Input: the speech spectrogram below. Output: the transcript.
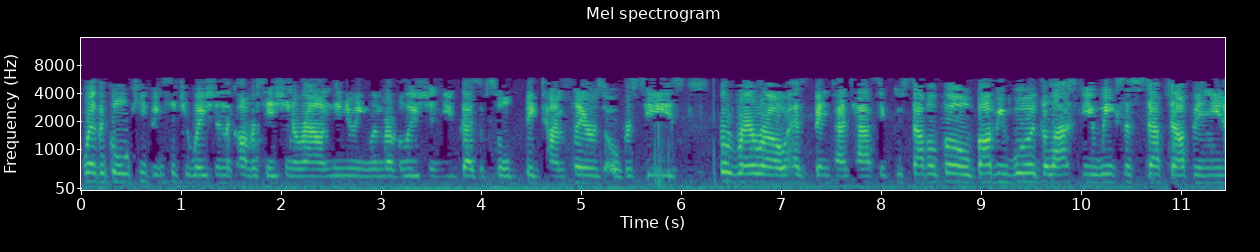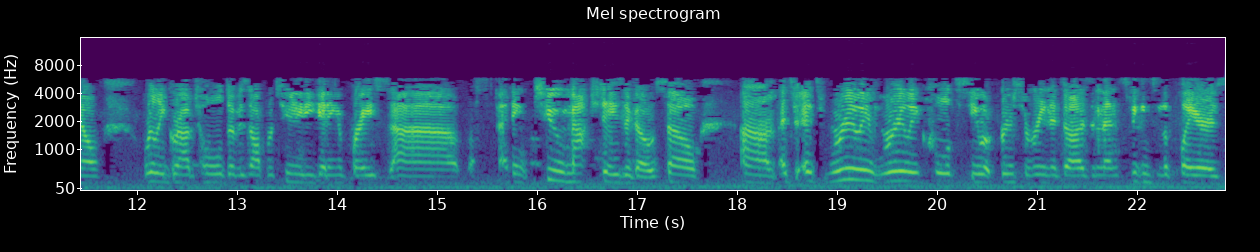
where the goalkeeping situation, the conversation around the New England Revolution, you guys have sold big time players overseas. Guerrero has been fantastic. Gustavo Bou, Bobby Wood, the last few weeks has stepped up and, you know, really grabbed hold of his opportunity getting a brace, uh, I think two match days ago. So, um, it's it's really really cool to see what Bruce Arena does. And then speaking to the players,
